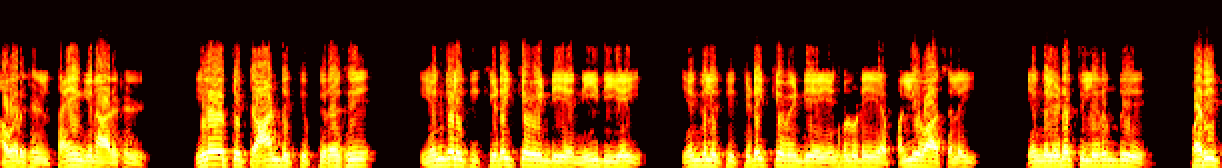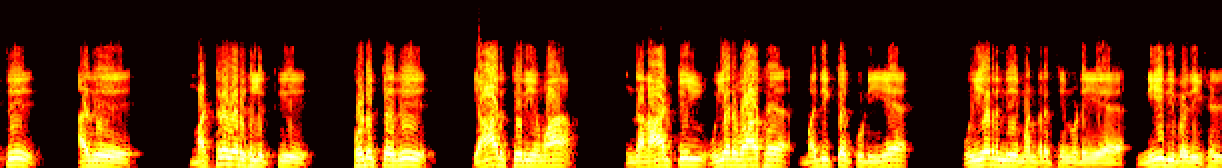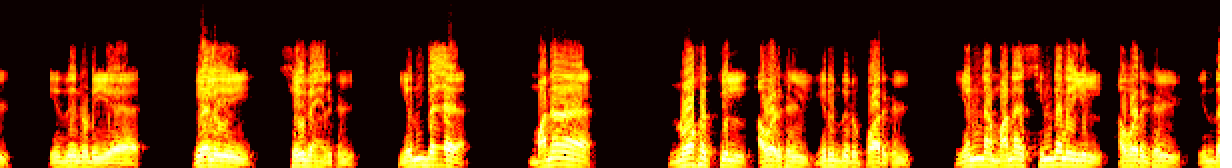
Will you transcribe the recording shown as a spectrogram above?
அவர்கள் தயங்கினார்கள். இருபத்தெட்டு ஆண்டுக்கு பிறகு எங்களுக்கு கிடைக்க வேண்டிய நீதியை எங்களுக்கு கிடைக்க வேண்டிய எங்களுடைய பள்ளிவாசலை எங்களிடத்திலிருந்து பறித்து அது மற்றவர்களுக்கு கொடுத்தது யார் தெரியுமா? இந்த நாட்டில் உயர்வாக மதிக்கக்கூடிய உயர் நீதிமன்றத்தினுடைய நீதிபதிகள் இதனுடைய வேலையை செய்தார்கள். எந்த மன நோகத்தில் அவர்கள் இருந்திருப்பார்கள்? என்ன மன சிந்தனையில் அவர்கள் இந்த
